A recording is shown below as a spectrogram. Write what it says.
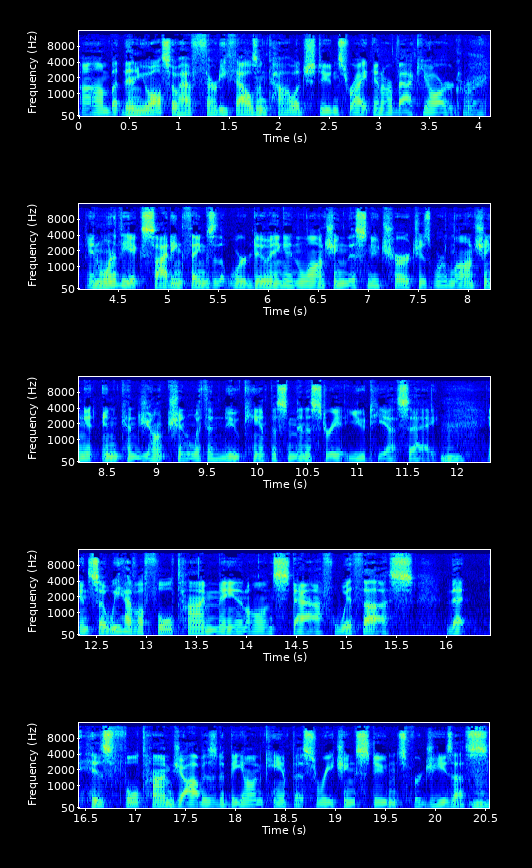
Um, but then you also have 30,000 college students right in our backyard. Correct. And one of the exciting things that we're doing in launching this new church is we're launching it in conjunction with a new campus ministry at UTSA. And so we have a full time man on staff with us that his full time job is to be on campus reaching students for Jesus,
